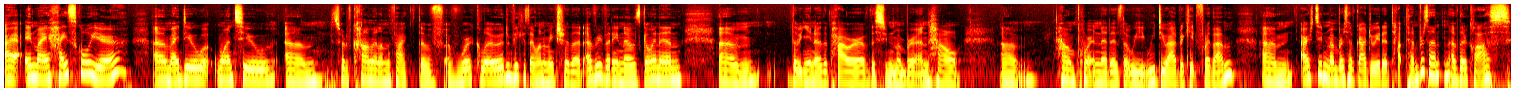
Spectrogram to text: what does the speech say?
I, in my high school year, um, I do want to um, sort of comment on the fact of, of workload because I want to make sure that everybody knows going in um, the you know the power of the student member and how um, how important it is that we, we do advocate for them. Um, our student members have graduated top 10% of their class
